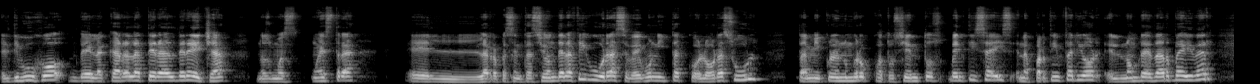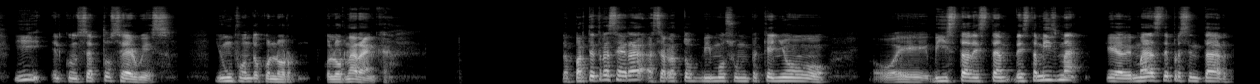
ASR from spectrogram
El dibujo de la cara lateral derecha nos muestra la representación de la figura se ve bonita, color azul, también con el número 426 en la parte inferior, el nombre de Darth Vader y el concepto Series y un fondo color, color naranja. La parte trasera, hace rato vimos un pequeño eh, vista de esta, de esta misma, que además de presentar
